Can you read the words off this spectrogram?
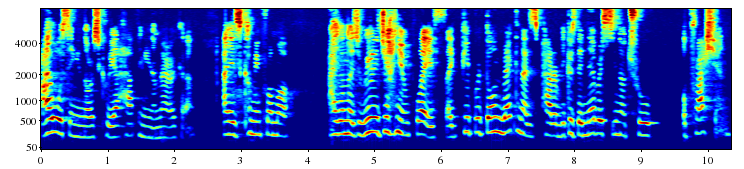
I was seeing in North Korea happening in America, and it's coming from a, I don't know, it's a really genuine place. Like people don't recognize this pattern because they never seen a true oppression.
